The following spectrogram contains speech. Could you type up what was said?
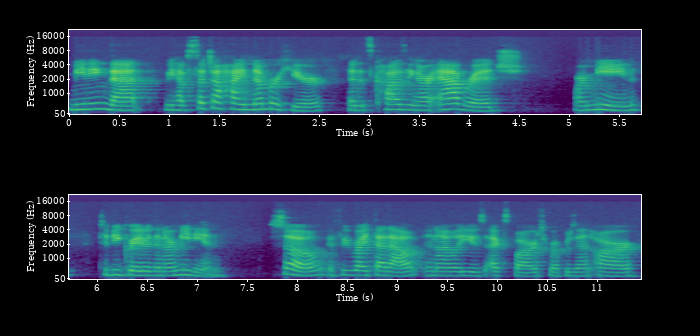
meaning that we have such a high number here that it's causing our average, our mean, to be greater than our median. So if we write that out, and I will use x bar to represent our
